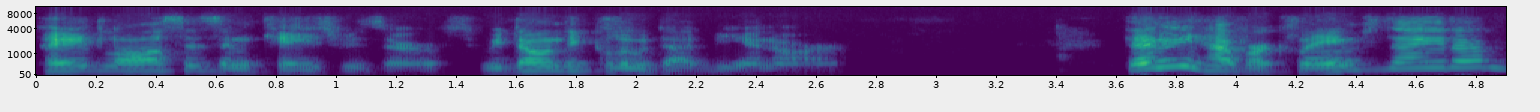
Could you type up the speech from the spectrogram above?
paid losses and case reserves. We don't include that BNR. Then we have our claims data.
